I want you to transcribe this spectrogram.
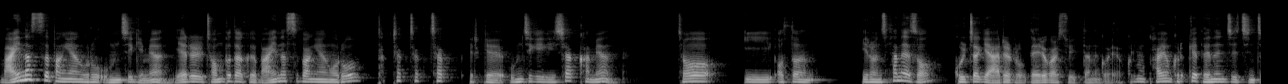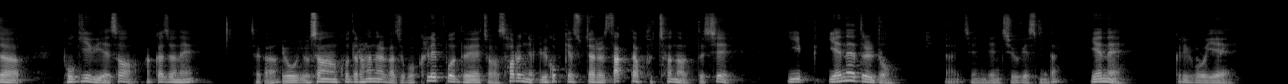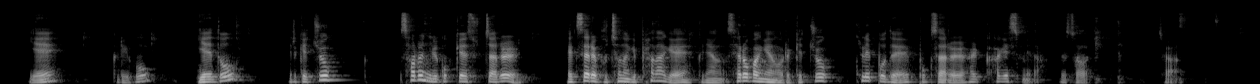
마이너스 방향으로 움직이면 얘를 전부 다 그 마이너스 방향으로 탁착착착 이렇게 움직이기 시작하면 저 이 어떤 이런 산에서 골짜기 아래로 내려갈 수 있다는 거예요. 그럼 과연 그렇게 되는지 진짜 보기 위해서 아까 전에 제가 요 요상한 코드를 하나를 가지고 클립보드에 저 37개 숫자를 싹 다 붙여 넣었듯이 이 얘네들도 자, 이제 얘는 지우겠습니다. 얘네 그리고 얘, 얘 그리고 얘도 이렇게 쭉 37개 숫자를 엑셀에 붙여넣기 편하게 그냥 세로 방향으로 이렇게 쭉 클립보드에 복사를 할, 하겠습니다. 그래서 자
